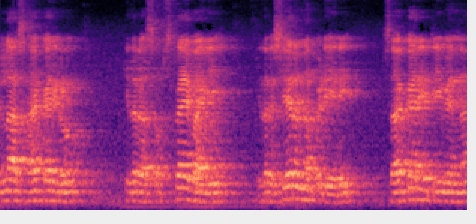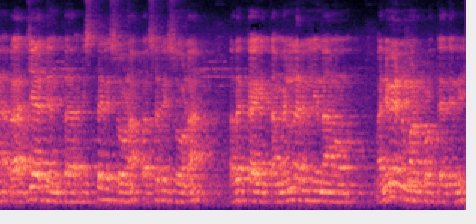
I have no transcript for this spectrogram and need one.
ಎಲ್ಲ ಸಹಕಾರಿಗಳು ಇದರ ಸಬ್ಸ್ಕ್ರೈಬ್ ಆಗಿ, ಇದರ ಶೇರನ್ನು ಪಡೆಯಿರಿ. ಸಹಕಾರಿ ಟಿವಿಯನ್ನು ರಾಜ್ಯಾದ್ಯಂತ ವಿಸ್ತರಿಸೋಣ, ಪಸರಿಸೋಣ. ಅದಕ್ಕಾಗಿ ತಮ್ಮೆಲ್ಲರಲ್ಲಿ ನಾನು ಮನವಿಯನ್ನು ಮಾಡಿಕೊಳ್ತಾ ಇದ್ದೀನಿ.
